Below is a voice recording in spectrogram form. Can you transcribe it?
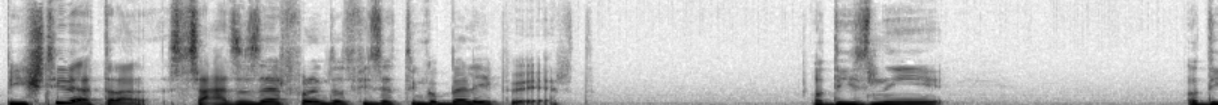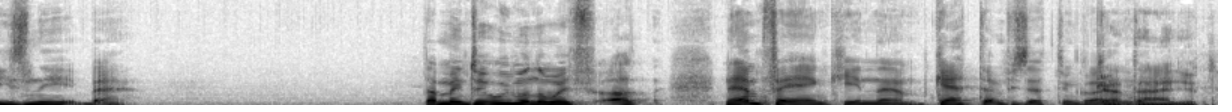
Pistire talán 100 ezer forintot fizettünk a belépőért? A Disney a Disneybe? De mint úgy mondom, hogy a, nem fejenként, nem. Ketten fizettünk. Ketten együtt.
